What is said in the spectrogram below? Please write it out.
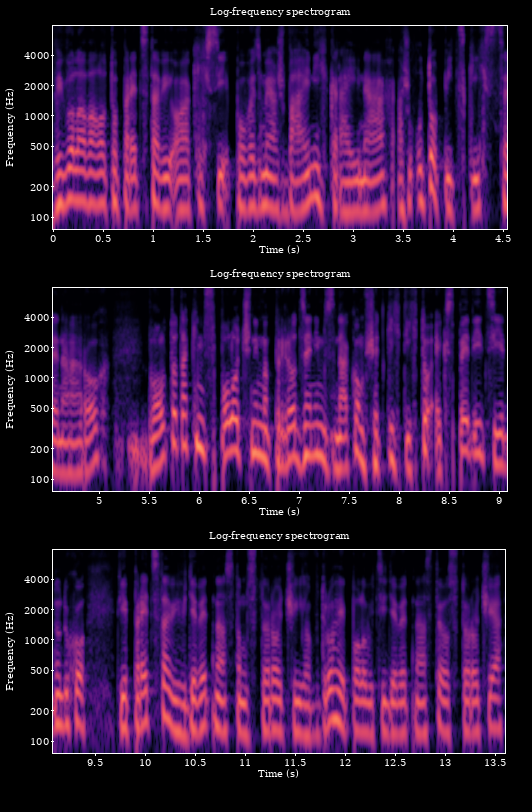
Vyvolávalo to predstavy o akýchsi, povedzme, až bajných krajinách, až utopických scenároch. Bol to takým spoločným a prirodzeným znakom všetkých týchto expedícií. Jednoducho tie predstavy v 19. storočí, v druhej polovici 19. storočia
